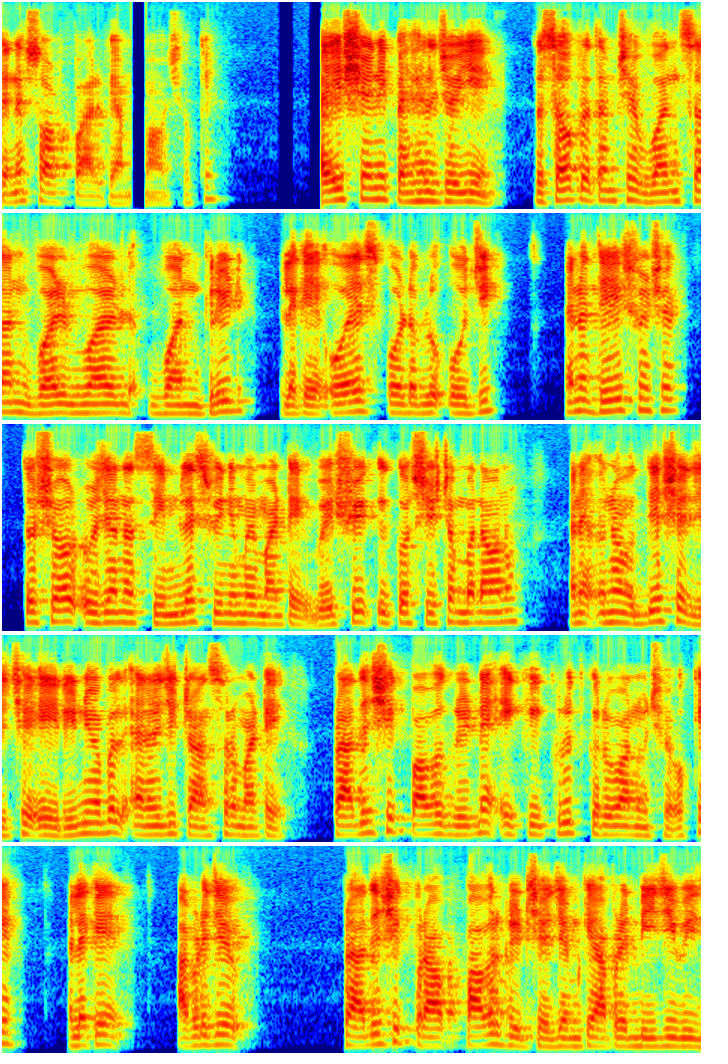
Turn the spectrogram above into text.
તેને સોફ્ટ પાવર કહેવામાં આવે છે ઓકે એશિયાની પહેલ જોઈએ તો સૌ પ્રથમ છે one sun, world world, one grid, એટલે કે ઓએસ ઓડબ્લ્યુ ઓજી એનો ધ્યેય શું છે? તો સૌર ઉર્જાના સિમલેસ વિનિમય માટે વૈશ્વિક ઇકોસિસ્ટમ બનાવવાનું અને એનો ઉદ્દેશ્ય જે છે એ રિન્યુએબલ એનર્જી ટ્રાન્સફર માટે પ્રાદેશિક પાવર ગ્રીડને એકીકૃત કરવાનું છે ઓકે એટલે કે આપણે જે પ્રાદેશિક પાવર ગ્રીડ છે, જેમ કે આપણે ડીજીવી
